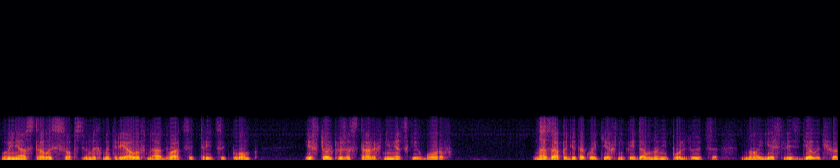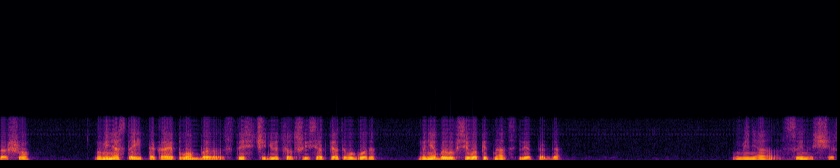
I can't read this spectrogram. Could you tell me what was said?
У меня осталось собственных материалов на 20-30 пломб и столько же старых немецких боров. На Западе такой техникой давно не пользуются, но если сделать хорошо... У меня стоит такая пломба с 1965 года — мне было всего 15 лет тогда. У меня сын исчез.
